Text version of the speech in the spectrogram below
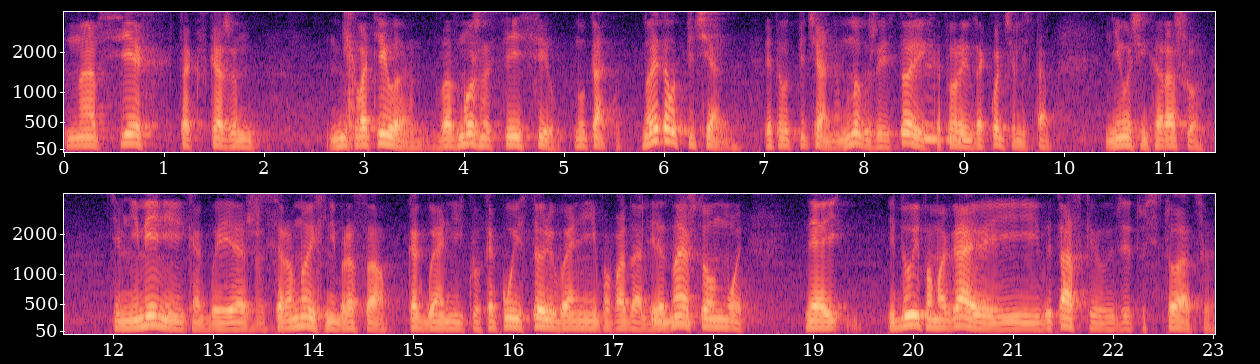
на всех, так скажем, не хватило возможностей и сил. Ну так вот. Но это вот печально. Это вот печально. Много же историй, mm-hmm. которые закончились там не очень хорошо. Тем не менее, как бы я же все равно их не бросал, как бы они, какую историю бы они ни попадали. Я знаю, что он мой. Я иду и помогаю, и вытаскиваю эту ситуацию.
